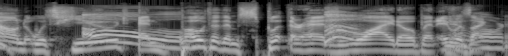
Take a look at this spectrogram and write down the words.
sound was huge, and Oh. both of them split their heads wide open. It was like, Lord.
